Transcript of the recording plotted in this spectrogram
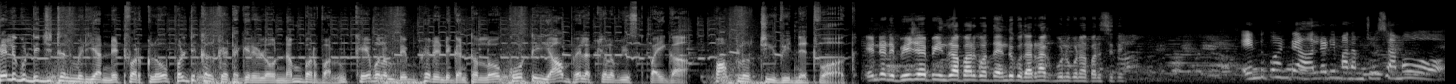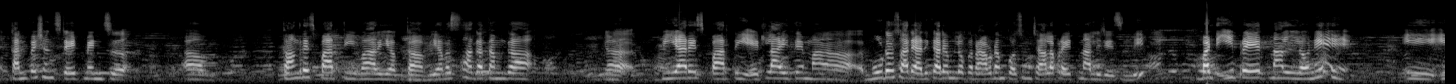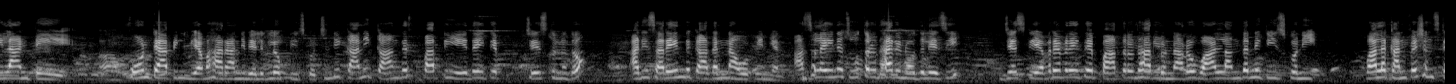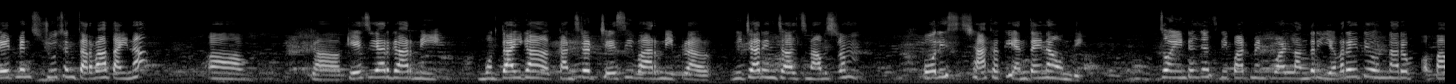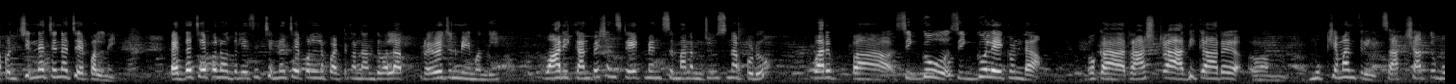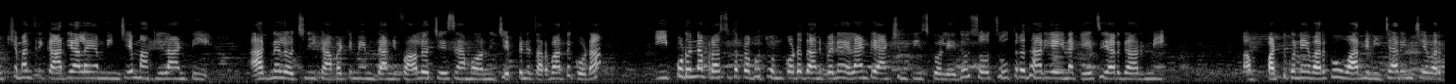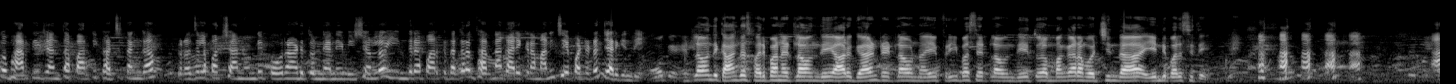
Telugu digital media నెట్వర్క్లో political కేటగిరీలో number one కేవలం డెబ్బై రెండు గంటల్లో కోటి యాభై లక్షల వ్యూస్ పైగా పాపులర్ టీవీ నెట్వర్క్. ఏంటంటే బీజేపీ ఇందిరా పార్క్ వద్ద ఎందుకు ధర్నాకు పూనుకున్న పరిస్థితి? ఎందుకు అంటే ఆల్రెడీ మనం చూసాము కన్ఫెషన్ స్టేట్మెంట్స్ కాంగ్రెస్ పార్టీ వారి యొక్క వ్యవస్థాగతంగా బీఆర్ఎస్ పార్టీ ఎట్లా అయితే మా మూడోసారి అధికారంలోకి రావడం కోసం చాలా ప్రయత్నాలు చేసింది. బట్ ఈ ప్రయత్నాల్లోనే ఈ ఇలాంటి ఫోన్ ట్యాపింగ్ వ్యవహారాన్ని వెలుగులోకి తీసుకొచ్చింది. కానీ కాంగ్రెస్ పార్టీ ఏదైతే చేస్తున్నదో అది సరైనది కాదని నా ఒపీనియన్. అసలైన సూత్రధారిని వదిలేసి జస్ట్ ఎవరెవరైతే పాత్రధారులు ఉన్నారో వాళ్ళందరినీ తీసుకొని వాళ్ళ కన్ఫెషన్ స్టేట్మెంట్స్ చూసిన తర్వాత అయినా కేసీఆర్ గారిని ముద్దాయిగా కన్సిడర్ చేసి వారిని ప్ర విచారించాల్సిన అవసరం పోలీస్ శాఖకి ఎంతైనా ఉంది. సో ఇంటెలిజెన్స్ డిపార్ట్మెంట్ వాళ్ళందరూ ఎవరైతే ఉన్నారో పాపం చిన్న చిన్న చేపల్ని పెద్ద చేపను వదిలేసి చిన్న చేపలను పట్టుకున్నందువల్ల ప్రయోజనం ఏముంది? వారి కన్ఫెషన్ స్టేట్మెంట్స్ మనం చూసినప్పుడు వారు సిగ్గు సిగ్గు లేకుండా ఒక రాష్ట్ర అధికార ముఖ్యమంత్రి సాక్షాత్తు ముఖ్యమంత్రి కార్యాలయం నుంచే మాకు ఇలాంటి ఆజ్ఞలు వచ్చినాయి కాబట్టి మేము దాన్ని ఫాలో చేశాము అని చెప్పిన తర్వాత కూడా ఇప్పుడున్న ప్రస్తుత ప్రభుత్వం కూడా దానిపైన ఎలాంటి యాక్షన్ తీసుకోలేదు. సో సూత్రధారి అయిన కేసీఆర్ గారిని పట్టుకునే వరకు వారిని విచారించే వరకు భారతీయ జనతా పార్టీ ఖచ్చితంగా ప్రజల పక్షాన్ని నుండి పోరాడుతుంది అనే విషయంలో ఇందిరా పార్క్ దగ్గర ధర్నా కార్యక్రమాన్ని చేపట్టడం జరిగింది. ఎట్లా ఉంది? కాంగ్రెస్ పరిపాలన ఎట్లా ఉంది? ఆరు గ్యారంటీ ఎట్లా ఉన్నాయి? ఫ్రీ బస్ ఎట్లా ఉంది? తులం బంగారం వచ్చిందా? ఏంటి పరిస్థితి?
